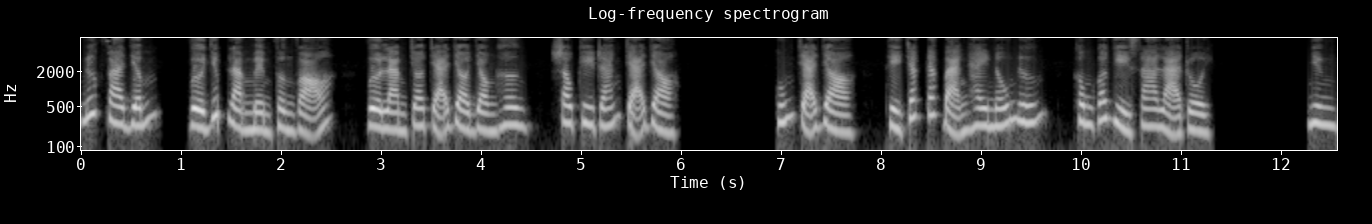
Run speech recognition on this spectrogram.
Nước pha giấm, vừa giúp làm mềm phần vỏ, vừa làm cho chả giò giòn hơn, sau khi rán chả giò. Cuốn chả giò, thì chắc các bạn hay nấu nướng, không có gì xa lạ rồi. Nhưng,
